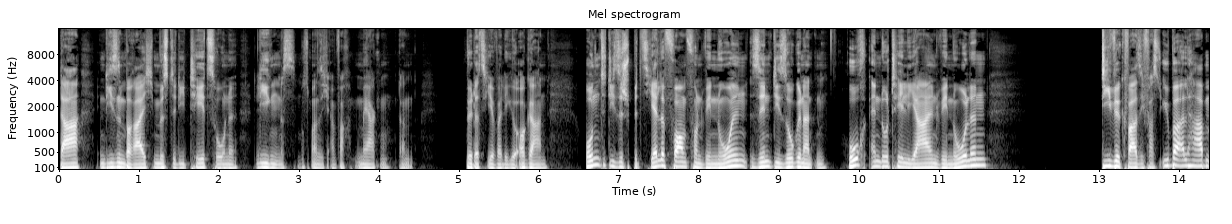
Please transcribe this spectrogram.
da in diesem Bereich müsste die T-Zone liegen. Das muss man sich einfach merken, dann für das jeweilige Organ. Und diese spezielle Form von Venolen sind die sogenannten hochendothelialen Venolen, die wir quasi fast überall haben,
